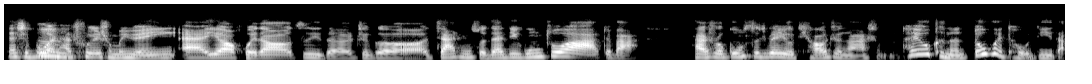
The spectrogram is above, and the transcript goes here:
但是不管他出于什么原因，哎，要回到自己的这个家庭所在地工作啊，对吧？还是说公司这边有调整啊什么，他有可能都会投递的。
